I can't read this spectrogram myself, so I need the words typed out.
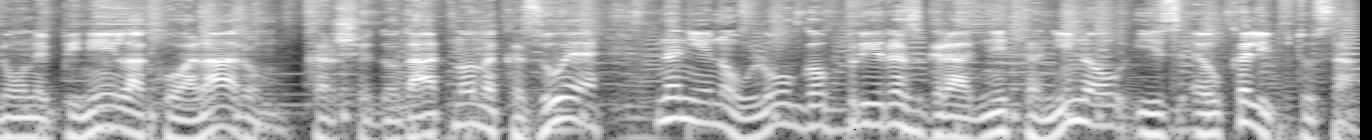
Lonepinela koalarum, kar še dodatno nakazuje na njeno vlogo pri razgradnji taninov iz eukaliptusa.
